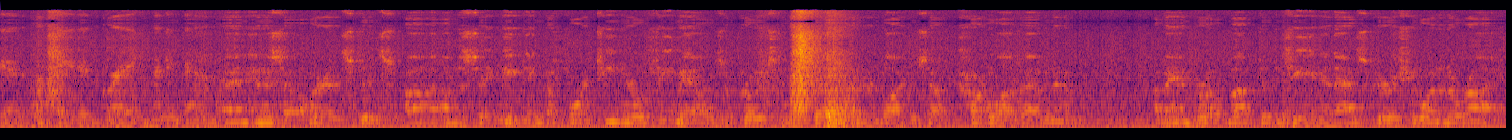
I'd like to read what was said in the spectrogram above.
is a faded gray minivan. And in a similar instance, uh, on the same evening, a 14-year-old female was approached in the 700 block of South Karlov Avenue. A man drove up to the teen and asked her if she wanted a ride.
